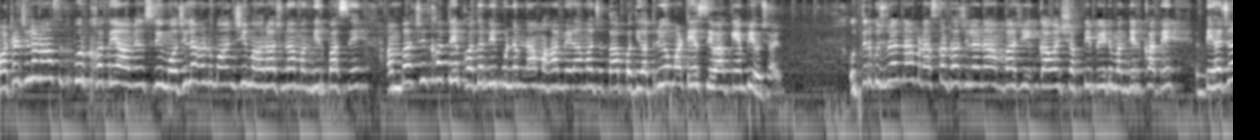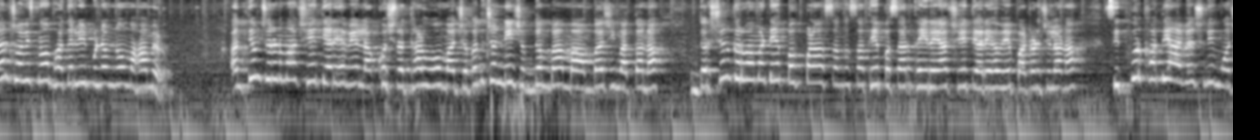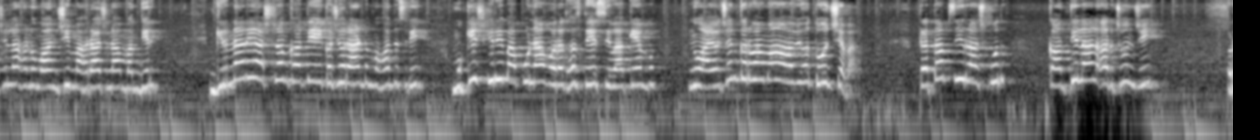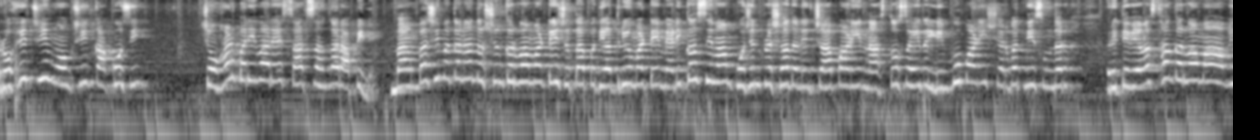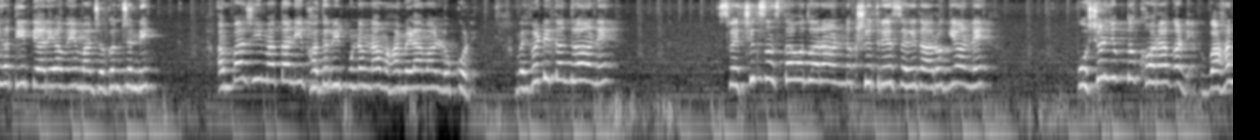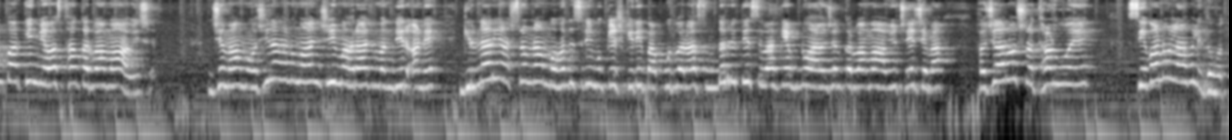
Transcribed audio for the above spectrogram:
પાટણ જિલ્લાના સિદ્ધપુર ખાતે આવેલ શ્રી મોજીલા હનુમાનજી મહારાજના મંદિર પાસે અંબાજી ખાતે ભાદરવી પૂનમના મહામેળામાં જતા પદયાત્રીઓ માટે સેવા કેમ્પ યોજાયો. ઉત્તર ગુજરાતના બનાસકાંઠા જિલ્લાના અંબાજી એકાવન શક્તિપીઠ મંદિર ખાતે બે હજાર ચોવીસનો ભાદરવી પૂનમનો મહામેળો. અંતિમ ચરણમાં છે ત્યારે હવે લાખો શ્રદ્ધાળુઓ માં જગતજનની જગદંબા માં અંબાજી માતાના દર્શન કરવા માટે પગપાળા સંઘ સાથે પસાર થઈ રહ્યા છે. ત્યારે હવે પાટણ જિલ્લાના સિદ્ધપુર ખાતે આવેલ શ્રી મોજીલા હનુમાનજી મહારાજના મંદિર. ગિરનારી આશ્રમ ખાતે એક હજાર આઠ મહંત શ્રી મુકેશગીરી બાપુના વરદ હસ્તે સેવા કેમ્પનું આયોજન કરવામાં આવ્યું હતું, જેમાં પ્રતાપસિંહ રાજપૂત, કાંતિલાલ અર્જુનજી, રોહિતજી મોગજી કાકોસી ચૌહાણ પરિવારે સાથ સહકાર આપીને મા અંબાજી માતાના દર્શન કરવા માટે જતા પદયાત્રીઓ માટે મેડિકલ સેવા, ભોજન પ્રસાદ અને ચા પાણી, નાસ્તો સહિત લીંબુ પાણી, શરબતની સુંદર રીતે વ્યવસ્થા કરવામાં આવી હતી. ત્યારે હવે મા જગતજનની અંબાજી માતાની ભાદરવી પૂનમના મહામેળામાં લોકોને વહીવટીતંત્ર અને સ્વૈચ્છિક સંસ્થાઓ દ્વારા અન્ન ક્ષેત્રે સહિત આરોગ્ય અને પોષણયુક્ત ખોરાક અને વાહન પાર્કિંગ વ્યવસ્થા કરવામાં આવી છે. જેમાં મોજીલા હનુમાનજી મહારાજ મંદિર અને ગિરનારી આશ્રમના મહંત શ્રી મુકેશગીરી બાપુ દ્વારા સુંદર રીતે સેવા કેમ્પનું આયોજન કરવામાં આવ્યું છે, જેમાં હજારો શ્રદ્ધાળુઓએ સેવાનો લાભ લીધો હતો.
